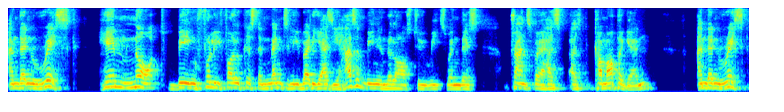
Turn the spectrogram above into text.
and then risk him not being fully focused and mentally ready as he hasn't been in the last two weeks when this transfer has, has come up again? And then risk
